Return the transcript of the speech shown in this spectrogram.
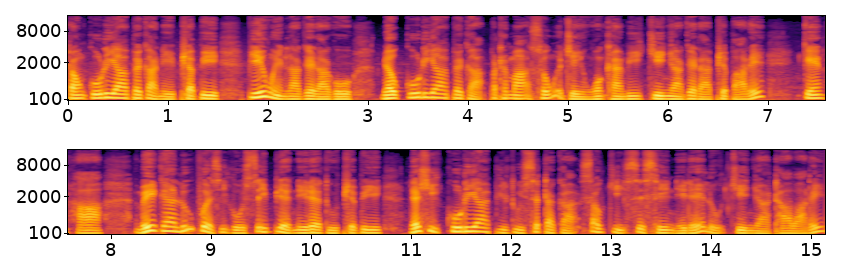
တောင်ကိုရီးယားဘက်ကနေဖြတ်ပြီးပြေးဝင်လာခဲ့တာကိုမြောက်ကိုရီးယားဘက်ကပထမဆုံးအကြိမ်ဝန်ခံပြီးကြေညာခဲ့တာဖြစ်ပါတယ်။ ကင်ဟာအမေရိကန်လူအဖွဲ့အစည်းကိုစိတ်ပြက်နေတဲ့သူဖြစ်ပြီးလက်ရှိကိုရီးယားပြည်သူစစ်တပ်ကစောက်ကြည့်စစ်ဆေးနေတယ်လို့ကြေညာထားပါတယ်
